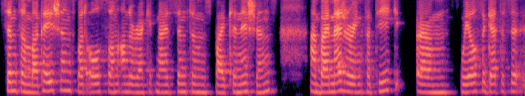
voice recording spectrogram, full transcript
symptom by patients, but also an underrecognized symptoms by clinicians. And by measuring fatigue, um, we also get to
